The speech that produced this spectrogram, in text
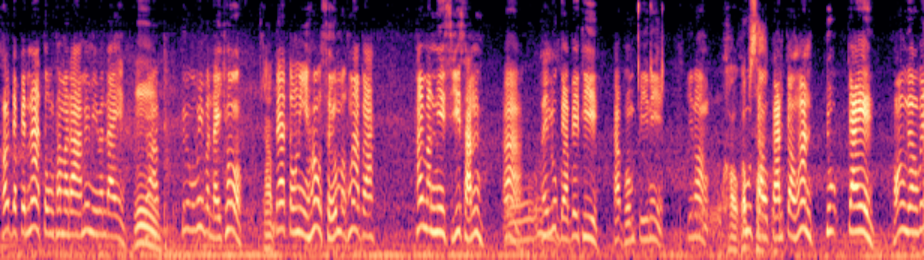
เขาจะเป็นหน้าตรงธรรมดาไม่มีบันไดอืมครับคือบ่มีบันไดโชว์ครับ แต่ตรงนี้เฮาเสริมออกมาไปให้มันมีสีสัน อ่าโอ้ในรูปแบบเวทีครับ ผมปีนี้พี่น้องเข้ากับผู้สร้าเจ้างการเจ้างานจุใจของเรื่องเว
